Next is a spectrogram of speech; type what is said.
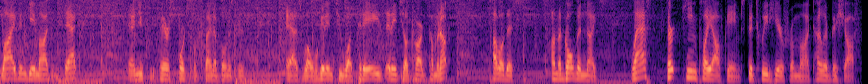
Live in-game odds and stats. And you can compare sportsbook sign-up bonuses as well. We'll get into uh, today's NHL card coming up. How about this? On the Golden Knights. Last 13 playoff games. Good tweet here from uh, Tyler Bischoff.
